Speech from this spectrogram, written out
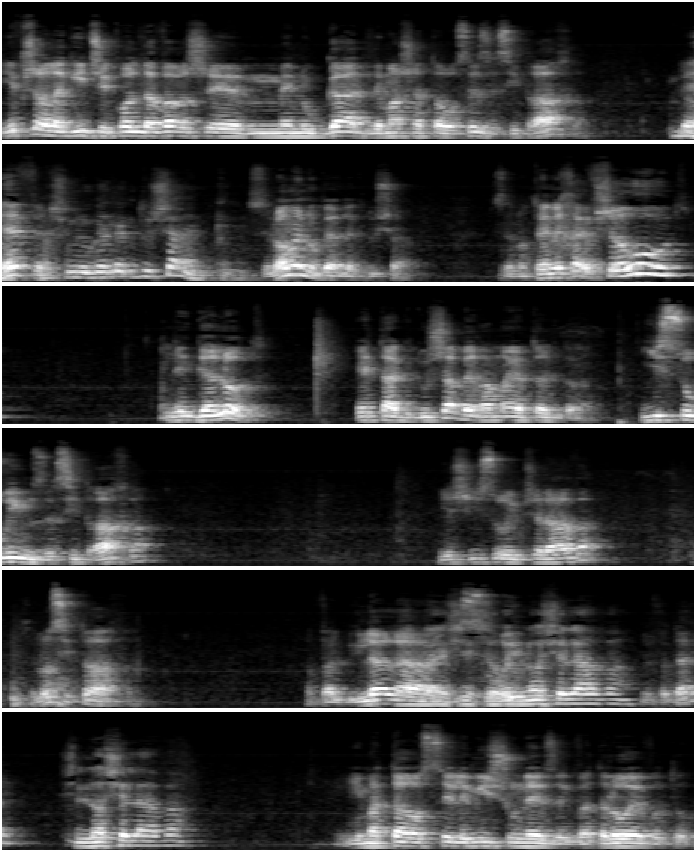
אי אפשר להגיד שכל דבר שמנוגד למה שאתה עושה זה סטרה אחרא. להפך. מה שמנוגד לקדושה, כן. זה לא מנוגד לקדושה. זה נותן לך אפשרות לגלות את הקדושה ברמה יותר גדולה. ייסורים זה סטרה אחרא. יש ייסורים של אהבה. זה לא סטרה אחרא. אבל בגלל אבל יש הייסורים... לא של אהבה? בוודאי. לא של אהבה? אם אתה עושה למישהו נזק ואתה לא אוהב אותו,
